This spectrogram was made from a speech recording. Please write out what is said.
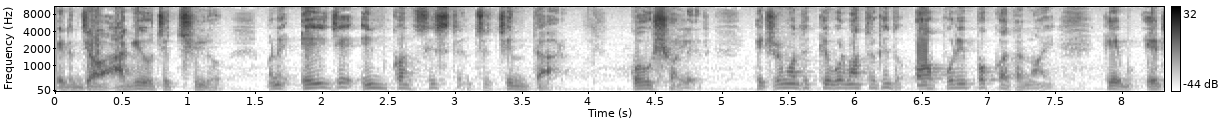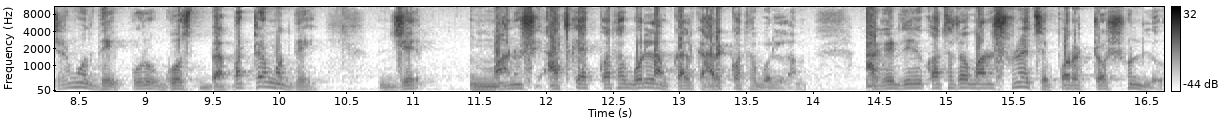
এটা যাওয়া আগে উচিত ছিল। মানে এই যে ইনকনসিস্টেন্সি চিন্তার কৌশলের, এটার মধ্যে কেবলমাত্র কিন্তু অপরিপক্কতা নয় কে এটার মধ্যে পুরো গোস্ত ব্যাপারটার মধ্যে যে মানুষ, আজকে এক কথা বললাম, কালকে আরেক কথা বললাম। আগের দিনের কথাটাও মানুষ শুনেছে, পরেরটাও শুনলো।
